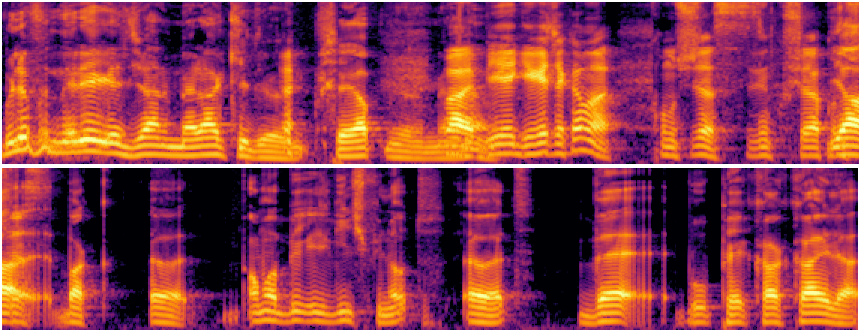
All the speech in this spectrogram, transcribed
Bu lafın nereye geleceğini merak ediyorum. Şey yapmıyorum yani. Var bir yere girecek ama konuşacağız. Sizin kuşağı Ya konuşacağız. bak evet ama bir ilginç bir not. Evet ve bu PKK ile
